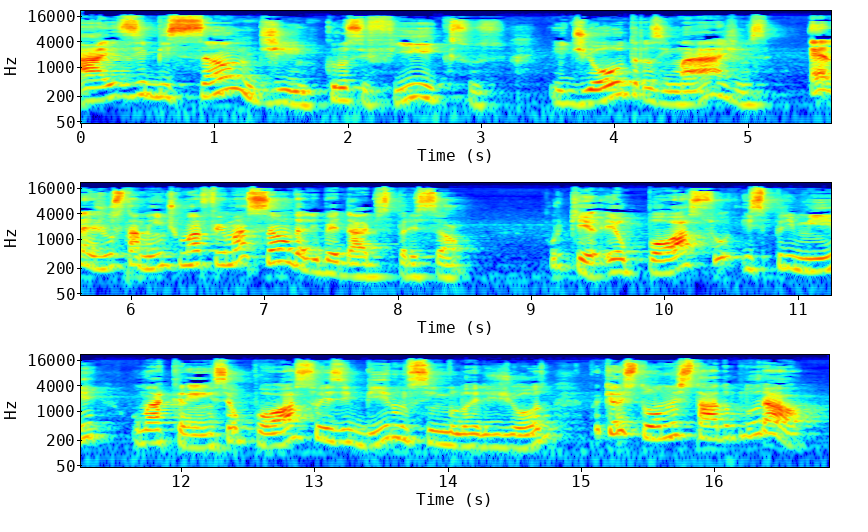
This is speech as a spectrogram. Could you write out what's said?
a exibição de crucifixos e de outras imagens, ela é justamente uma afirmação da liberdade de expressão. Porque eu posso exprimir uma crença, eu posso exibir um símbolo religioso, porque eu estou no estado plural.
